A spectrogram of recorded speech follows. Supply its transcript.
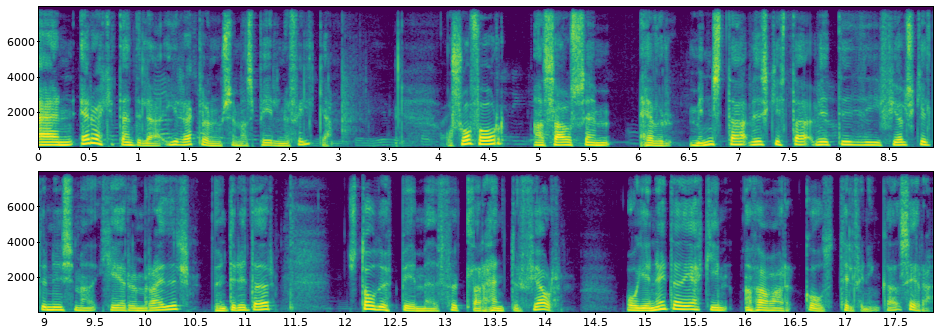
en eru ekkert endilega í reglunum sem að spilinu fylgja. Og svo fór að sá sem hefur minnsta viðskipta vitið í fjölskyldunni sem að hér um ræðir, undirritaður, stóð uppi með fullar hendur fjár og ég neytaði ekki að það var góð tilfinning að sigra.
